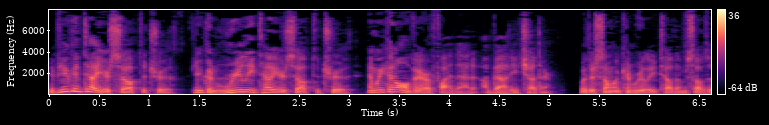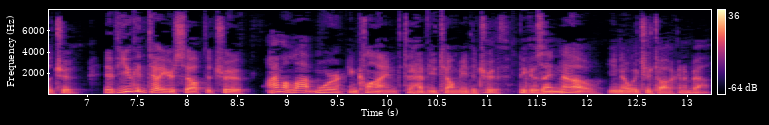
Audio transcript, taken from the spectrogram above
If you can tell yourself the truth, if you can really tell yourself the truth, and we can all verify that about each other, whether someone can really tell themselves the truth. If you can tell yourself the truth, I'm a lot more inclined to have you tell me the truth because I know you know what you're talking about.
